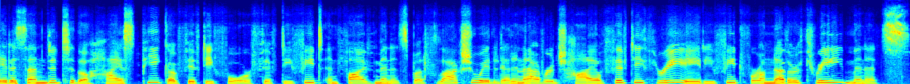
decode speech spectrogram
It ascended to the highest peak of 5450 feet in 5 minutes but fluctuated at an average high of 5380 feet for another 3 minutes.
